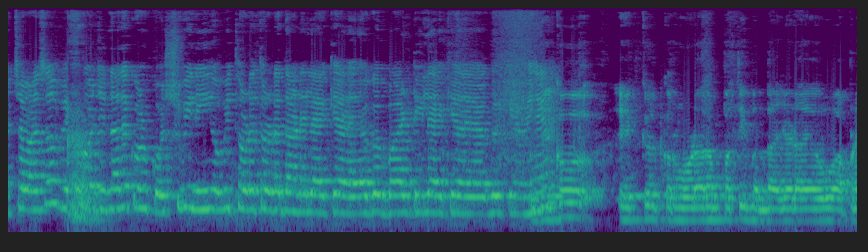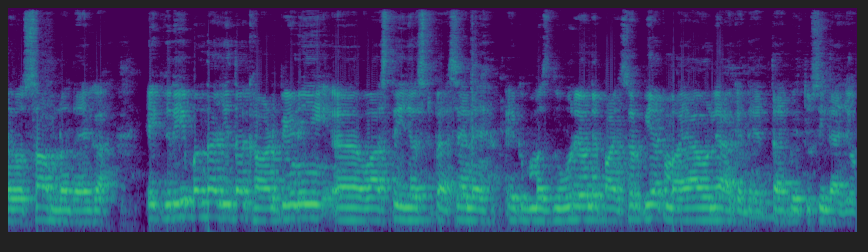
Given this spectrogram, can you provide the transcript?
ਅੱਛਾ ਵੈਸੇ ਵੇਖੋ ਜਿਨ੍ਹਾਂ ਦੇ ਕੋਲ ਕੁਝ ਵੀ ਨਹੀਂ ਉਹ ਵੀ ਥੋੜੇ ਥੋੜੇ ਦਾਣੇ ਲੈ ਕੇ ਆਇਆ ਕੋਈ ਬਾਲਟੀ ਲੈ ਕੇ ਆਇਆ ਕੋਈ ਕਿਵੇਂ ਹੈ? ਦੇਖੋ ਇੱਕ ਕਰੋੜ ਅਰਬਪਤੀ ਬੰਦਾ ਜਿਹੜਾ ਹੈ ਉਹ ਆਪਣੇ ਉਸ ਹਿਸਾਬ ਨਾਲ ਦੇਗਾ। ਇੱਕ ਗਰੀਬ ਬੰਦਾ ਜਿਹਦਾ ਖਾਣ ਪੀਣ ਵਾਸਤੇ ਜਸਟ ਪੈਸੇ ਨੇ ਇੱਕ ਮਜ਼ਦੂਰ ਹੈ ਉਹਨੇ 500 ਰੁਪਇਆ ਕਮਾਇਆ ਉਹ ਲਿਆ ਕੇ ਦੇ ਦਿੱਤਾ ਵੀ ਤੁਸੀਂ ਲੈ ਜਾਓ।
